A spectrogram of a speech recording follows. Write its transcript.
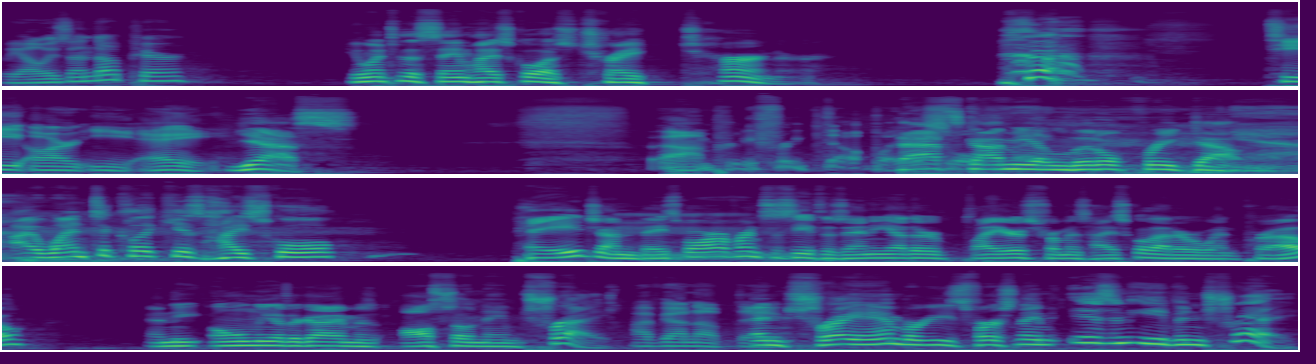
We always end up here. He went to the same high school as Trea Turner. T R E A. Yes. I'm pretty freaked out by That's this whole got me a little freaked out. I went to click his high school page on Baseball hmm. Reference to see if there's any other players from his high school that ever went pro, and the only other guy was also named Trey. I've got an update. And Trey Amburgey's first name isn't even Trey.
